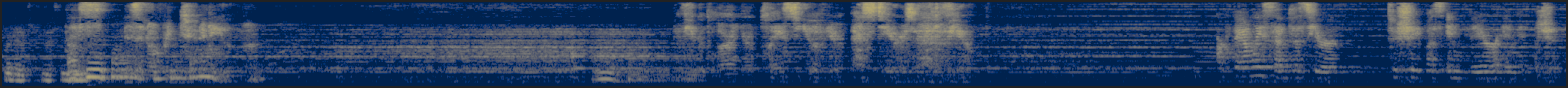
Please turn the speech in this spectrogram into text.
put it to the I TV. can't Is an opportunity. If you could learn your place, you have your best years ahead of you. Our family sent us here to shape us in their image.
